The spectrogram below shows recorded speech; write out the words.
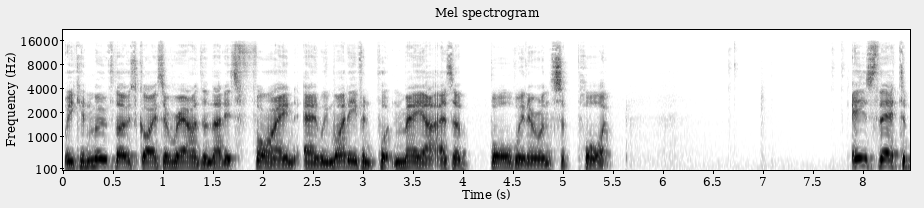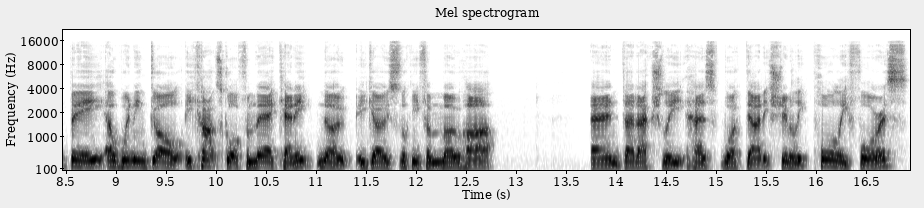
we can move those guys around and that is fine. And we might even put Maya as a ball winner on support. Is there to be a winning goal? He can't score from there, can he? No, he goes looking for Mohar. And that actually has worked out extremely poorly for us.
